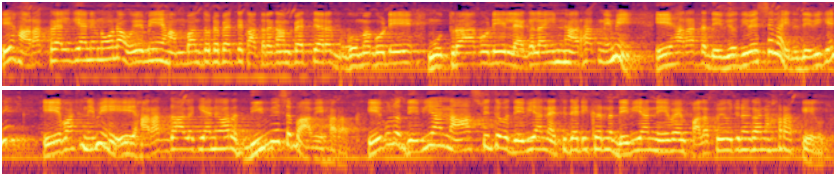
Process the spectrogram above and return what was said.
ඒ හරක් රැල් කියන්නේ නෝනා ඔය මේ හම්බන්තොට පැත්තේ කතරගම් පැත්තේ අර ගොම ගොඩේ මුත්‍රා ගොඩේ läගලා ඉන්න හරක් නෙමෙයි. ඒ හරක්ට දෙවියෝ දිවෙස්සලායිද දෙවි කෙනෙක්? ඒවට නෙමෙයි. ඒ හරක් ගාලා කියන්නේ අර දිව්‍ය ස්වභාවයේ හරක්. ඒගොල්ලෝ දෙවියන් ආශ්‍රිතව දෙවියන් ඇති දැඩි කරන දෙවියන් ඒවෙන් ඵල ප්‍රයෝජන ගන්න හරක් ඒගොල්ලෝ.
